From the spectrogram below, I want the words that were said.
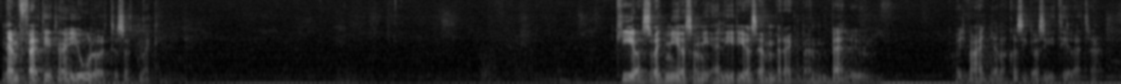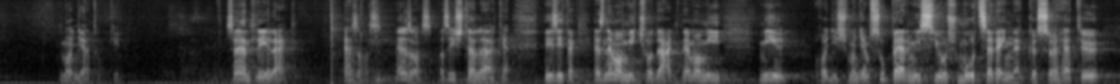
Nem feltétlenül jól öltözöttnek. Ki az, vagy mi az, ami elíri az emberekben belül, hogy vágyjanak az igaz ítéletre? Mondjátok ki. Szent lélek! Ez az, ez az, az Isten lelke. Nézzétek, ez nem a mi csodánk, nem a mi, mi hogy is mondjam, szupermissziós módszereinknek köszönhető,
